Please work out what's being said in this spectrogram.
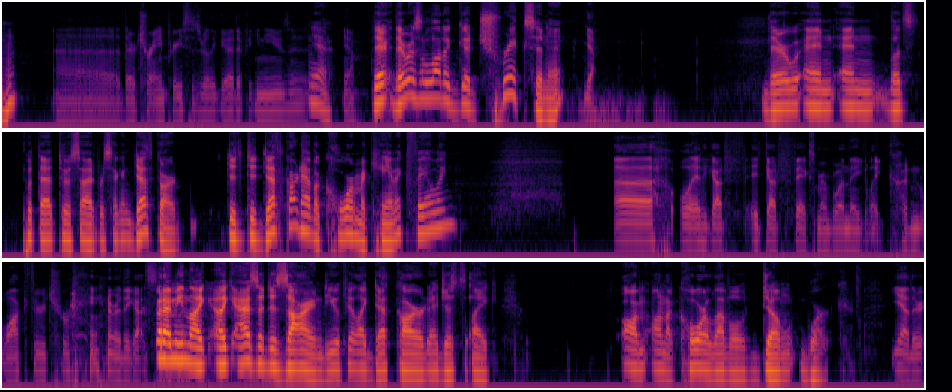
Mhm. Uh, their train priest is really good if you can use it. Yeah. Yeah. There there was a lot of good tricks in it. Yeah. There and and let's put that to a side for a second. Death Guard. Did did Death Guard have a core mechanic failing? Uh, well, it got it got fixed. Remember when they like couldn't walk through terrain, or they got? But I mean like like as a design, do you feel like Death Guard just like on on a core level don't work? yeah, they're.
